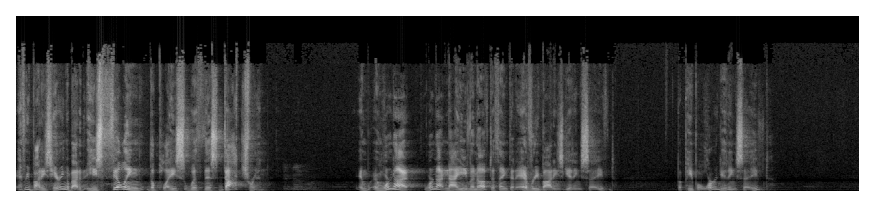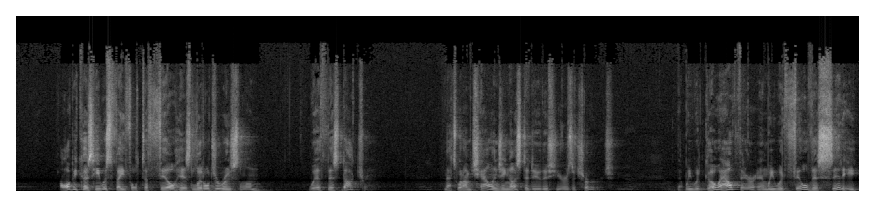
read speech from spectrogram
everybody's hearing about it. He's filling the place with this doctrine. And, and we're, not, we're not naive enough to think that everybody's getting saved, but people were getting saved. All because he was faithful to fill his little Jerusalem with this doctrine. And that's what I'm challenging us to do this year as a church. That we would go out there and we would fill this city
